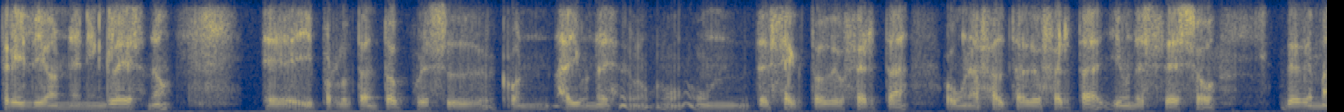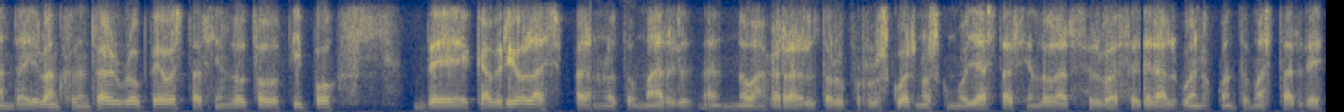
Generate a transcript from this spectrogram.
trillón en inglés, ¿no? Eh, y por lo tanto, pues con, hay un, un defecto de oferta o una falta de oferta y un exceso de demanda. Y el Banco Central Europeo está haciendo todo tipo de cabriolas para no tomar, no agarrar el toro por los cuernos como ya está haciendo la Reserva Federal. Bueno, cuanto más tarde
